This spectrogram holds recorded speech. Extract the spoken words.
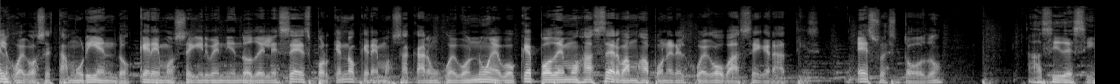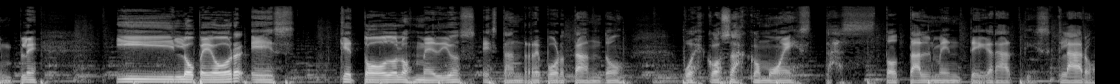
el juego se está muriendo, queremos seguir vendiendo DLCs porque no queremos sacar un juego nuevo. ¿Qué podemos hacer? Vamos a poner el juego base gratis. Eso es todo. Así de simple. Y lo peor es que todos los medios están reportando pues cosas como estas. Totalmente gratis, claro,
